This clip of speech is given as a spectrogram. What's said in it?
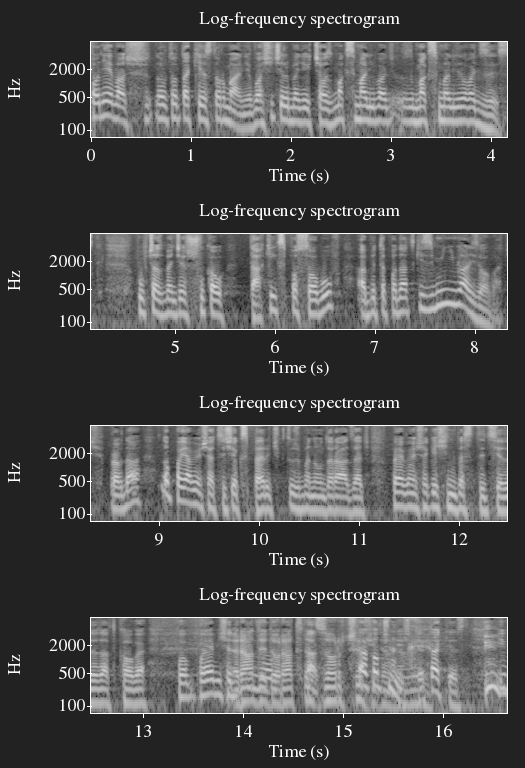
ponieważ no to tak jest normalnie. Właściciel będzie chciał zmaksymalizować, zmaksymalizować zysk. Wówczas będzie szukał takich sposobów, aby te podatki zminimalizować, prawda? No pojawią się jacyś eksperci, którzy będą doradzać, pojawią się jakieś inwestycje dodatkowe, po, pojawi się Rady dużo... do rad tak, nadzorczych Tak, tak oczywiście, tak jest. I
